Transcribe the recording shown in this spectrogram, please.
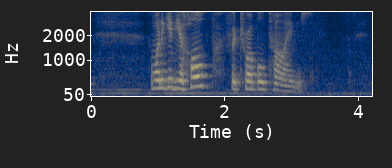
I want to give you hope for troubled times.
